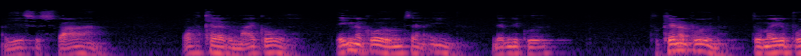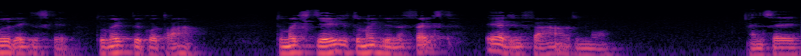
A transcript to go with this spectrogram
Og Jesus svarede ham, hvorfor kalder du mig god? Ingen er god undtagen en, nemlig Gud. Du kender budene. Du må ikke bryde et ægteskab. Du må ikke begå drab. Du må ikke stjæle. Du må ikke vinde falsk. Ær din far og din mor. Han sagde,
